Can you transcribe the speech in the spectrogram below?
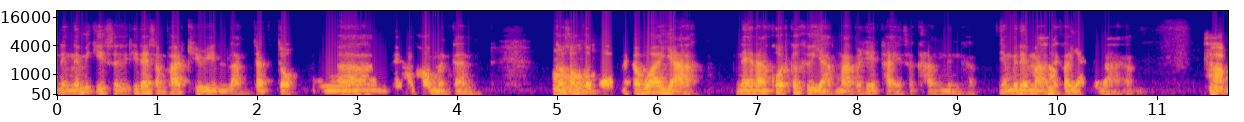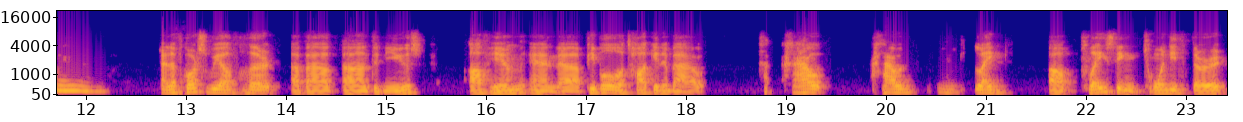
หนึ่งในไม่กี่สื่อที่ได้สัมภาษณ์คิรินหลังจากจบอ่าเป็นของเขาเหมือนกัน ก็เขาก็บอกนะครับว่าอยากในอนาคตก็คืออยากมาประเทศไทยสักครั้งหนึ่งครับ ยังไม่ได้มาครับแต่ก็อยากจะมาครับ ครับ อืม And of course, we have heard about uh, the news of him, and uh, people were talking about h- how how like uh, placing 23rd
